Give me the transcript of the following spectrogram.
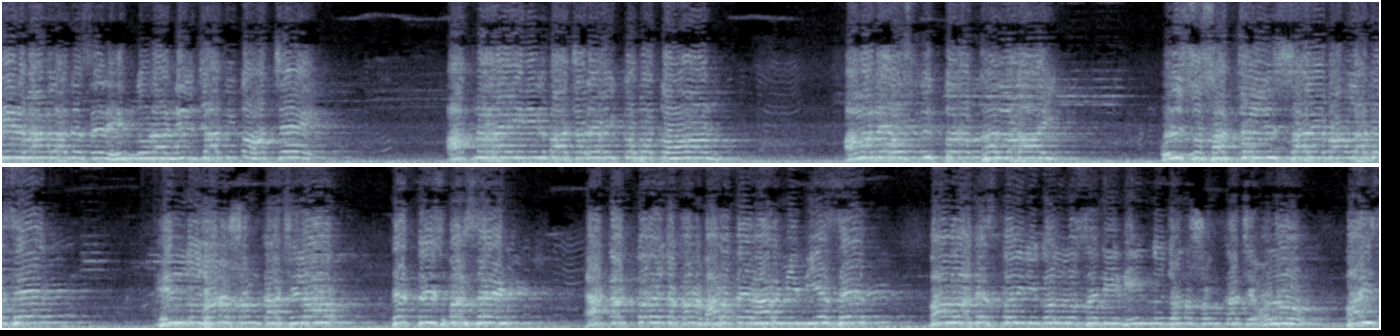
দিন বাংলাদেশের হিন্দুরা নির্যাতিত হচ্ছে। আপনারা এই নির্বাচনে ঐক্যবদ্ধ হন। আমাদের অস্তিত্ব রক্ষার লড়াই উনিশশো সাতচল্লিশ সালে বাংলাদেশে হিন্দু জনসংখ্যা ছিল তেত্রিশ পার্সেন্ট। একাত্তরে যখন ভারতের আর্মি বিএসএফ বাংলাদেশ তৈরি করল, সেদিন হিন্দু জনসংখ্যা হলো বাইশ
